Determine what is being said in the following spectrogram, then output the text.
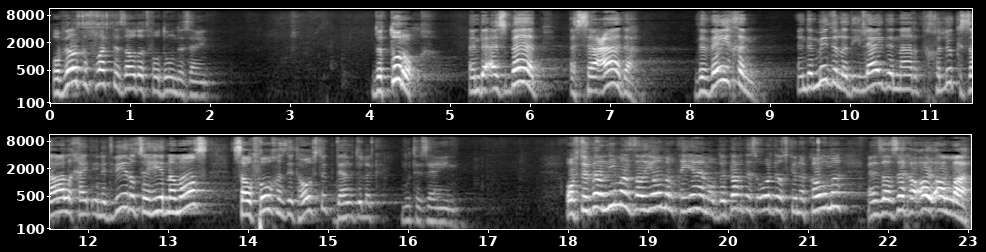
Op welke vlakte zou dat voldoende zijn? De turk en de asbab, as-sa'ada, de wegen en de middelen die leiden naar het geluk, zaligheid in het wereldse hiernamaals, zou volgens dit hoofdstuk duidelijk moeten zijn. Oftewel, niemand zal Yom al-Qiyam op de dag des oordeels kunnen komen en zal zeggen, oh Allah,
